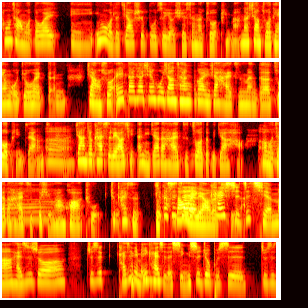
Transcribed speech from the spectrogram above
通常我都会，嗯，因为我的教室布置有学生的作品嘛，那像昨天我就会跟这样说，哎，大家先互相参观一下孩子们的作品，这样子，嗯，这样就开始聊起，哎，你家的孩子做的比较好，哦、那我家的孩子不喜欢画图，就开始就稍微聊了起来。这个是在开始之前吗？还是说，就是还是你们一开始的形式就不是，就是。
